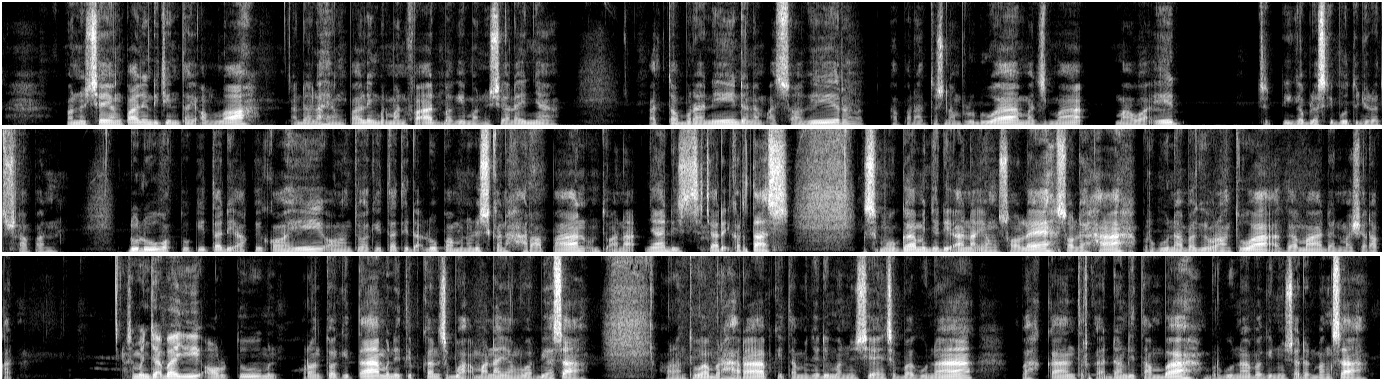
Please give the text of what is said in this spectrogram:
Manusia yang paling dicintai Allah adalah yang paling bermanfaat bagi manusia lainnya. At-Tabrani dalam As-Saghir 862 Majma' Mawaid 13708. Dulu waktu kita diakikohi, orang tua kita tidak lupa menuliskan harapan untuk anaknya di secari kertas. Semoga menjadi anak yang soleh, solehah, berguna bagi orang tua, agama, dan masyarakat. Semenjak bayi, orang tua kita menitipkan sebuah amanah yang luar biasa. Orang tua berharap kita menjadi manusia yang serbaguna, bahkan terkadang ditambah berguna bagi nusa dan bangsa.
